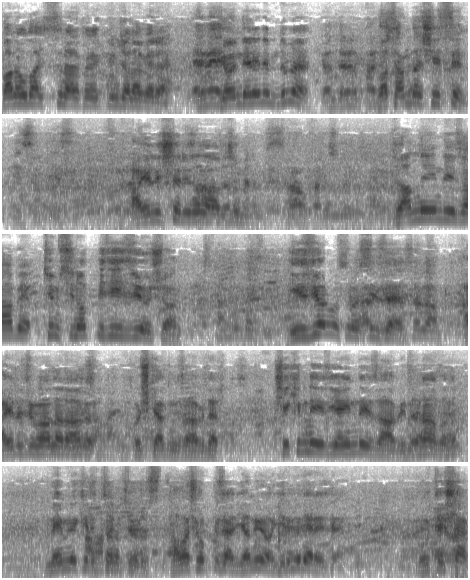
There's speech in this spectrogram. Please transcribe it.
bana ulaşsın Erfelek Güncel Haber'e. Evet. Gönderelim değil mi? Gönderelim kardeşim. Vatandaş yesin. Yesin yesin. Hayırlı işler Ünal Sağ ol abicim. canım benim. Sağ ol kardeşim. Canlı yayındayız abi. Tüm Sinop bizi izliyor şu an. İzliyor musunuz siz de? selam. Hayırlı cumalar abi. Hoş geldiniz abiler. Çekimdeyiz, yayındayız abi. Ne, ne yapalım? Memleketi tanıtıyoruz. Hava çok güzel, yanıyor. 20 derece. Muhteşem.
